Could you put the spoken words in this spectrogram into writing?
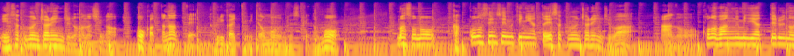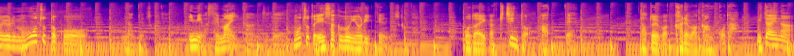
英作文チャレンジの話が多かったなって振り返ってみて思うんですけども、まあその学校の先生向けにやった英作文チャレンジは、あの、この番組でやってるのよりももうちょっとこう、なんていうんですかね、意味が狭い感じで、もうちょっと英作文寄りっていうんですかね、お題がきちんとあって、例えば彼は頑固だ、みたいな、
